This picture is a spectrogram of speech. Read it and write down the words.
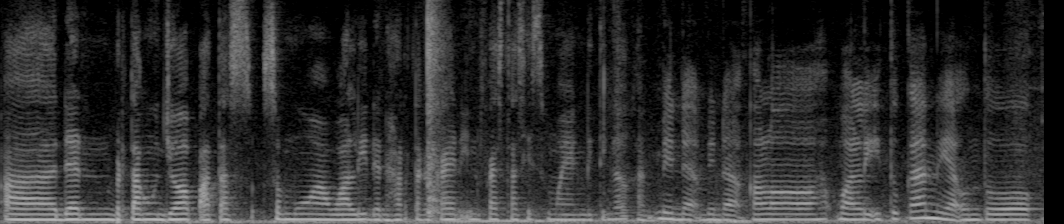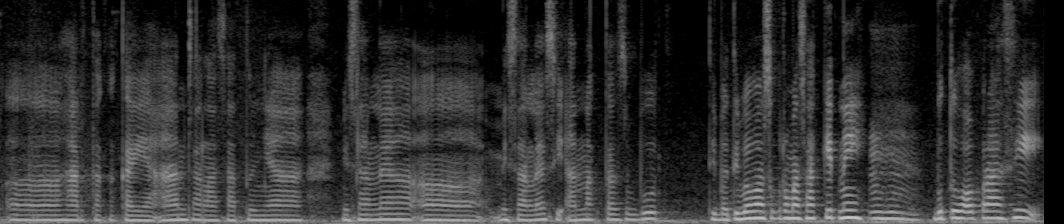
eh, dan bertanggung jawab atas semua wali dan harta kekayaan investasi semua yang ditinggalkan. beda beda kalau wali itu kan ya untuk eh, harta kekayaan salah satunya misalnya eh, misalnya si anak tersebut tiba-tiba masuk rumah sakit nih Mhm. butuh operasi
